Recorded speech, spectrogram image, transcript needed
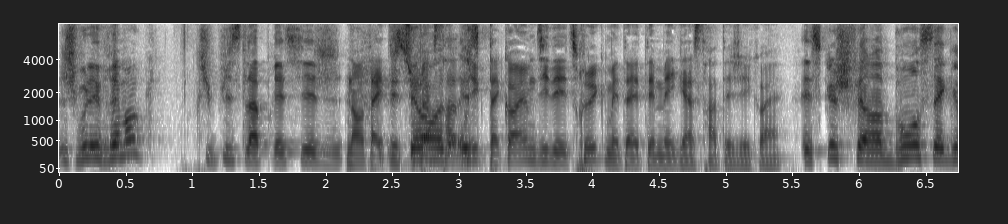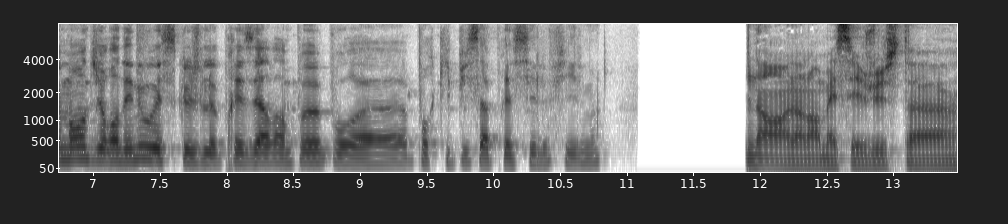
Je voulais vraiment que tu puisses l'apprécier. Non, t'as été super stratégique, t'as quand même dit des trucs, mais t'as été méga stratégique, ouais. Est-ce que je fais un bon segment du rendez-vous ou est-ce que je le préserve un peu pour, euh, pour qu'il puisse apprécier le film? Non, non, non, mais c'est juste. Euh,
